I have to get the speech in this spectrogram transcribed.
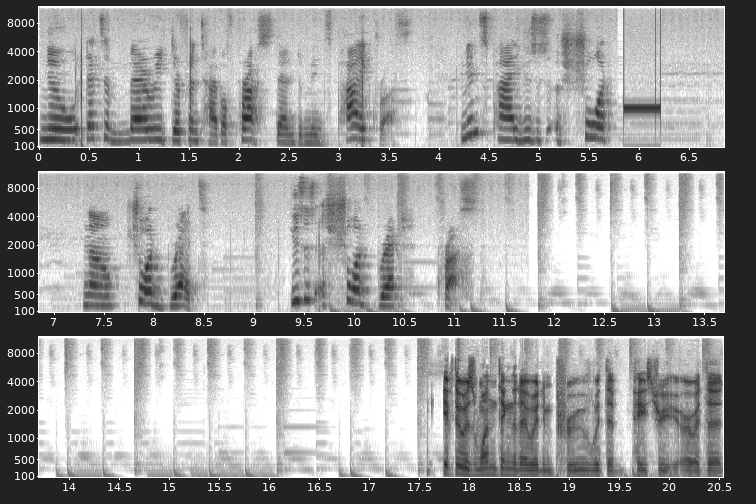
No, that's a very different type of crust than the mince pie crust. Mince pie uses a short, no, short bread, uses a short bread crust. If there was one thing that I would improve with the pastry or with the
